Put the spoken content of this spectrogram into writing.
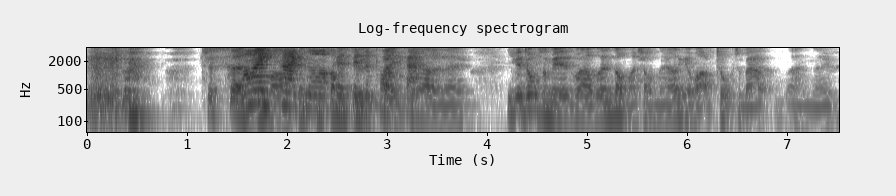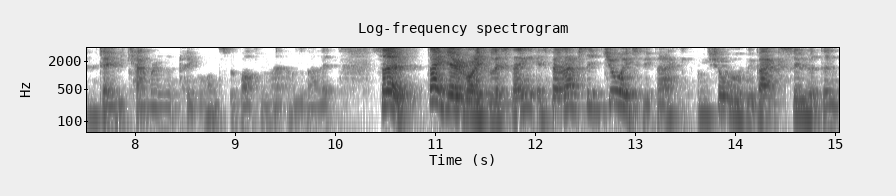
I. Just search I tag Marcus, Marcus in the podcast. baking, I podcast. don't know. You can talk to me as well, but there's not much on there. I think I might have talked about I know David Cameron and the pig once, but apart from that, that was about it. So thank you everybody for listening. It's been an absolute joy to be back. I'm sure we'll be back sooner than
